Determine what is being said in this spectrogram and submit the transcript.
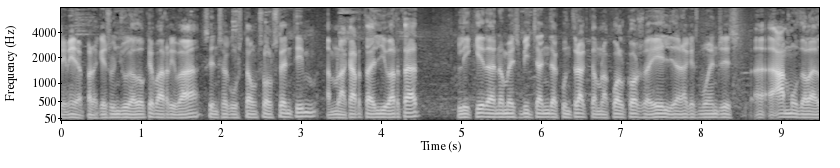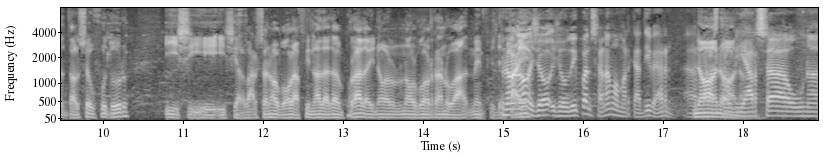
Primer, perquè és un jugador que va arribar sense costar un sol cèntim, amb la carta de llibertat, li queda només mig any de contracte, amb la qual cosa ell en aquests moments és eh, amo de la, del seu futur, i si, i si el Barça no el vol a final de temporada i no, no el vol renovar, Memphis No, Depay... no, jo, jo ho dic pensant en el mercat d'hivern, eh, No, per no, no. estalviar-se una,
